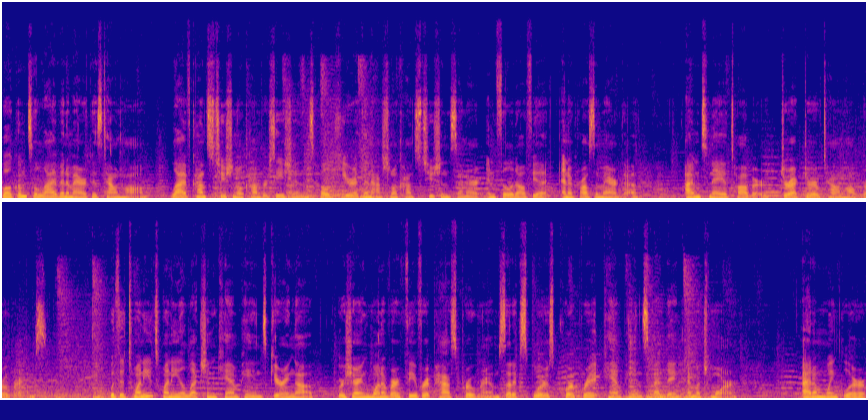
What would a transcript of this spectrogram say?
Welcome to Live in America's Town Hall, live constitutional conversations held here at the National Constitution Center in Philadelphia and across America. I'm Tanaya Tauber, Director of Town Hall Programs. With the 2020 election campaigns gearing up, we're sharing one of our favorite past programs that explores corporate campaign spending and much more. Adam Winkler,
